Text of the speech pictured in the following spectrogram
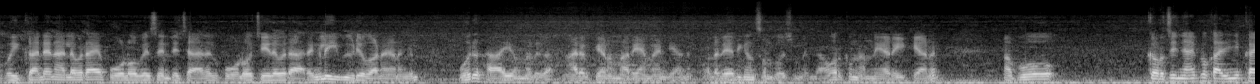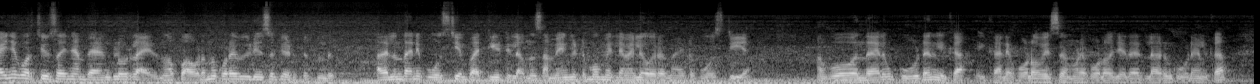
അപ്പോൾ ഇക്കാന്റെ നല്ലവരായ ഫോളോവേഴ്സ് എന്റെ ചാനൽ ഫോളോ ചെയ്തവർ ആരെങ്കിലും ഈ വീഡിയോ കാണുകയാണെങ്കിൽ ഒരു ഹായ് ഒന്നിടുക. ആരൊക്കെയാണെന്ന് അറിയാൻ വേണ്ടിയാണ്. വളരെയധികം സന്തോഷം. എല്ലാവർക്കും നന്ദി അറിയിക്കുകയാണ്. അപ്പോൾ കുറച്ച് ഞാനിപ്പോൾ കഴിഞ്ഞ കഴിഞ്ഞ കുറച്ച് ദിവസമായി ഞാൻ ബാംഗ്ലൂരിലായിരുന്നു. അപ്പോൾ അവിടെ നിന്ന് കുറേ വീഡിയോസൊക്കെ എടുത്തിട്ടുണ്ട്. അതെല്ലാം തന്നെ പോസ്റ്റ് ചെയ്യാൻ പറ്റിയിട്ടില്ല. ഒന്ന് സമയം കിട്ടുമ്പോൾ മെല്ലെ മെല്ലെ ഓരോന്നായിട്ട് പോസ്റ്റ് ചെയ്യാം. അപ്പോൾ എന്തായാലും കൂടെ നിൽക്കാം. ഇക്കാന്റെ ഫോളോവേഴ്സ് നമ്മളെ ഫോളോ ചെയ്ത എല്ലാവരും കൂടെ നിൽക്കാം. ആ,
